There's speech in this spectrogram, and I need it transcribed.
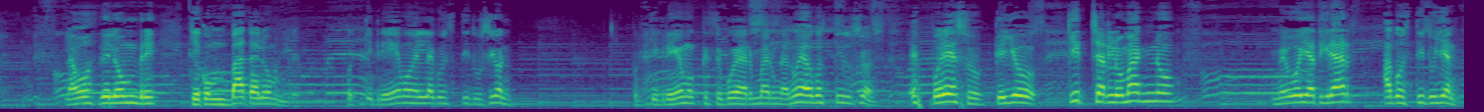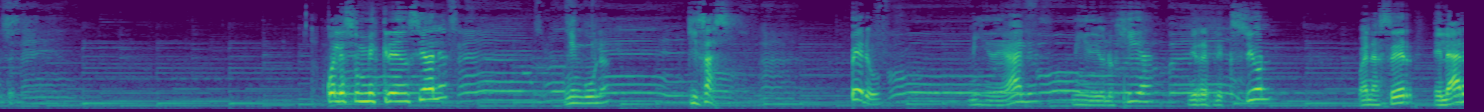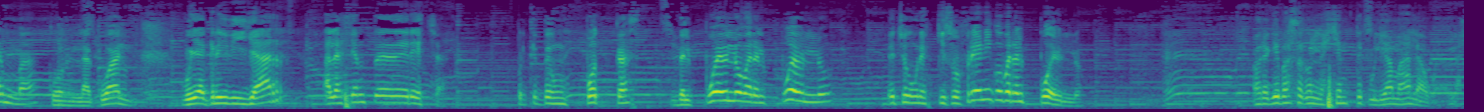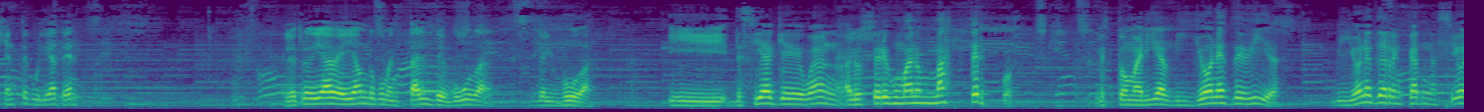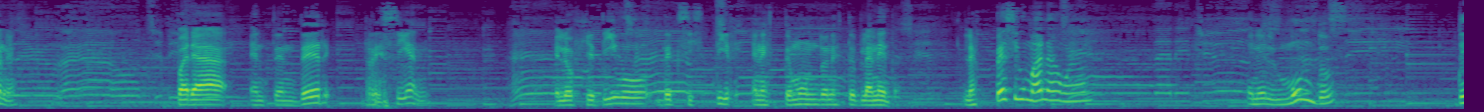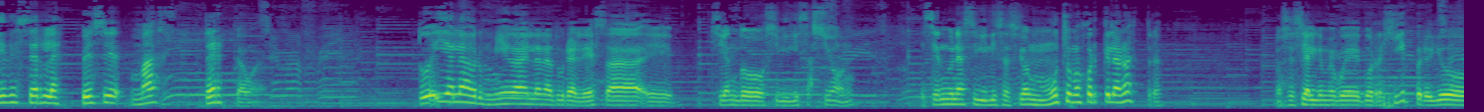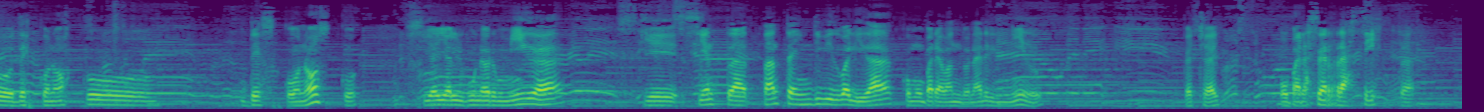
la voz del hombre que combata al hombre, porque creemos en la constitución, porque creemos que se puede armar una nueva constitución. Es por eso que yo, Kit Charlomagno, me voy a tirar a constituyente. ¿Cuáles son mis credenciales? Ninguna. Quizás. Pero mis ideales, mi ideología, mi reflexión van a ser el arma con la cual voy a acribillar a la gente de derecha. Porque este es un podcast del pueblo para el pueblo, hecho un esquizofrénico para el pueblo. Ahora, ¿qué pasa con la gente culiá mala, weón? La gente culiá terca. El otro día veía un documental de Buda, del Buda, y decía que, bueno, a los seres humanos más tercos les tomaría billones de vidas, billones de reencarnaciones para entender recién el objetivo de existir en este mundo, en este planeta. La especie humana, weón, en el mundo debe ser la especie más terca, weón. Tú veías las hormigas en la naturaleza eh, siendo civilización, siendo una civilización mucho mejor que la nuestra. No sé si alguien me puede corregir, pero yo desconozco, desconozco si hay alguna hormiga que sienta tanta individualidad como para abandonar el nido, ¿cachai? O para ser racista,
